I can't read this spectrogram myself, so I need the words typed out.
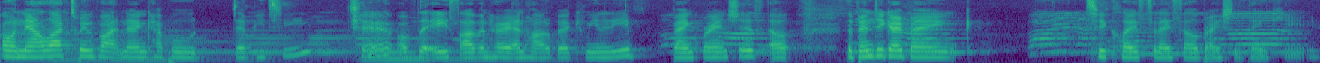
I would now like to invite Nan Capel, Deputy Chair of the East Ivanhoe and Heidelberg Community Bank branches, the Bendigo Bank, to close today's celebration. Thank you.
